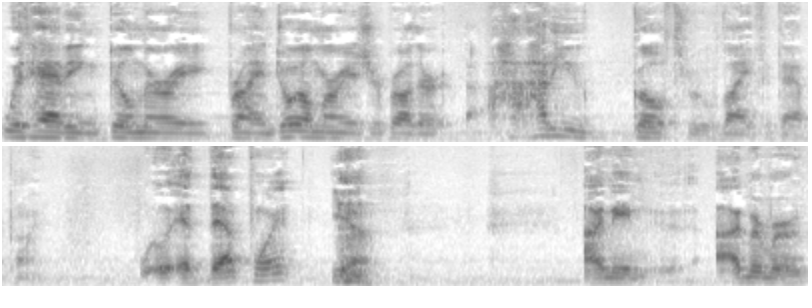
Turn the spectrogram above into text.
with having Bill Murray, Brian Doyle Murray as your brother? How, how do you go through life at that point? Well, At that point, Yeah. Hmm. I mean, I remember.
